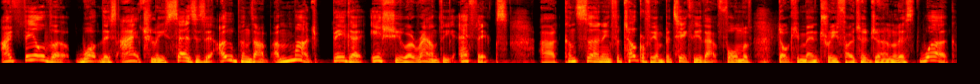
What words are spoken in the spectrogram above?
I feel that what this actually says is it opens up a much bigger issue around the ethics uh, concerning photography and particularly that form of documentary photojournalist work.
